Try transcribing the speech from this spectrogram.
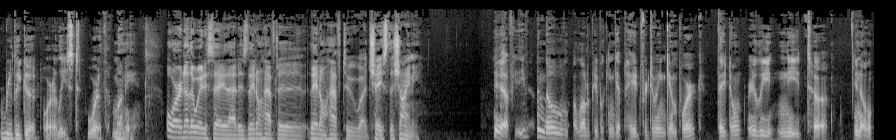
really good or at least worth money. Or another way to say that is they don't have to they don't have to uh, chase the shiny. Yeah, even though a lot of people can get paid for doing GIMP work, they don't really need to, you know,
